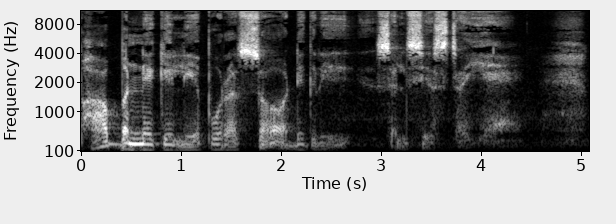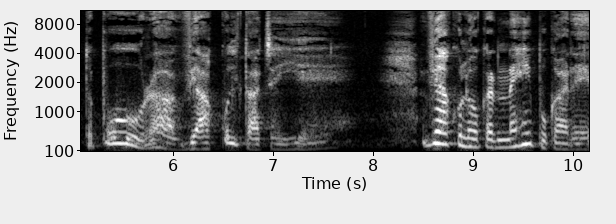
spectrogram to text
भाप बनने के लिए पूरा सौ डिग्री सेल्सियस चाहिए। तो पूरा व्याकुलता चाहिए। व्याकुल होकर नहीं पुकारे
